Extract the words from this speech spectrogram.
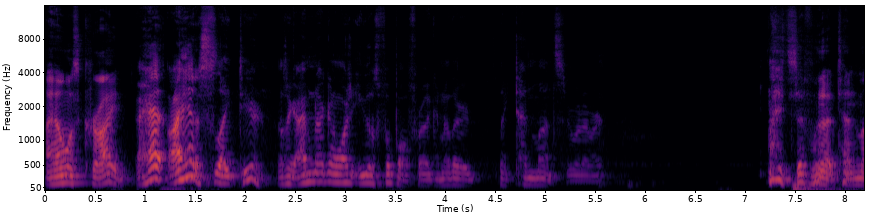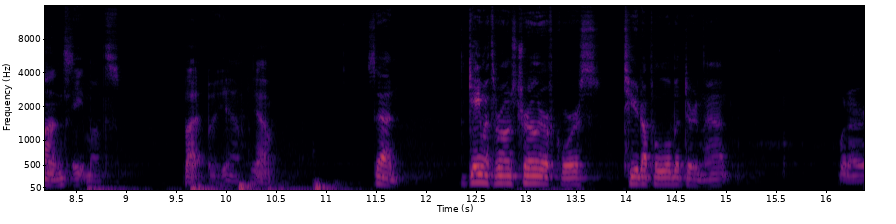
I almost cried. I had I had a slight tear. I was like, I'm not gonna watch Eagles football for like another like ten months or whatever, It's definitely not ten months, eight months. but But yeah, yeah. sad. Game of Thrones trailer, of course, teared up a little bit during that. Whatever,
